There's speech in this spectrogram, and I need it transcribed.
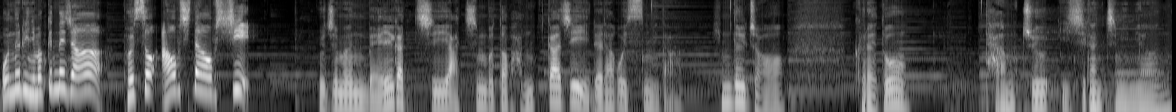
오늘은 이만 끝내자. 벌써 9시다, 9시. 요즘은 매일같이 아침부터 밤까지 일을 하고 있습니다. 힘들죠. 그래도 다음 주 이 시간쯤이면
